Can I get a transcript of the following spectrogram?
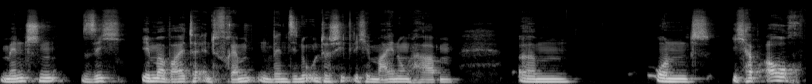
Menschen sich immer weiter entfremden, wenn sie eine unterschiedliche Meinung haben. Ähm, und ich habe auch,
